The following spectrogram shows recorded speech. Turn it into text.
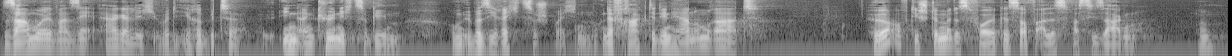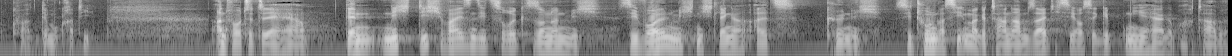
Samuel war sehr ärgerlich über ihre Bitte, ihnen einen König zu geben, um über sie Recht zu sprechen. Und er fragte den Herrn um Rat. Hör auf die Stimme des Volkes, auf alles, was sie sagen. Demokratie. Antwortete der Herr. Denn nicht dich weisen sie zurück, sondern mich. Sie wollen mich nicht länger als König. Sie tun, was sie immer getan haben, seit ich sie aus Ägypten hierher gebracht habe.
